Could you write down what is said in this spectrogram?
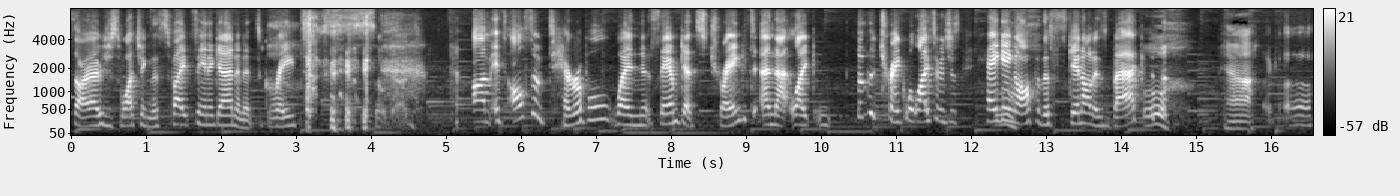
sorry, I was just watching this fight scene again, and it's great. So good. Um, it's also terrible when Sam gets tranked, and that like the tranquilizer is just hanging Oof. off of the skin on his back. Oh, yeah. Like, ugh.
